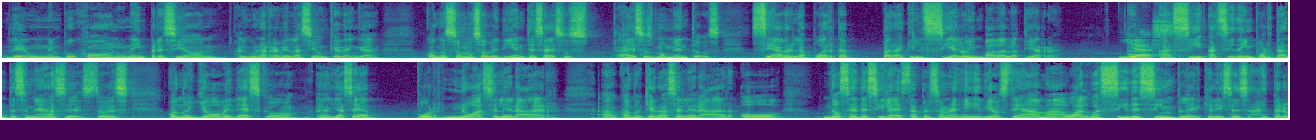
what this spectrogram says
de un empujón, una impresión, alguna revelación que venga, cuando somos obedientes a esos, a esos momentos, se abre la puerta para que el cielo invada la tierra. Yes. Así, así de importante se me hace esto. Es cuando yo obedezco, eh, ya sea por no acelerar, ah, cuando quiero acelerar, o no sé, decirle a esta persona, hey, Dios te ama, o algo así de simple, que dices, ay, pero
